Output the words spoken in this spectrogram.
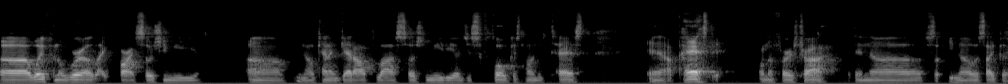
uh, away from the world, like far as social media, Um, you know, kind of get off a lot of social media, just focused on the test, and I passed it on the first try. And uh, so, you know, it's like a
